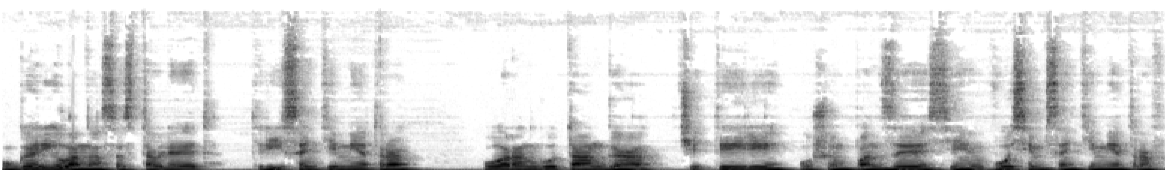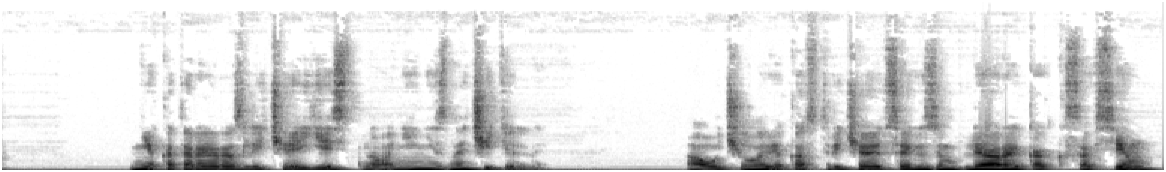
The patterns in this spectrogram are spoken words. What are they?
У горилл она составляет 3 см, у орангутанга 4, у шимпанзе 7-8 см. Некоторые различия есть, но они незначительны. А у человека встречаются экземпляры как совсем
